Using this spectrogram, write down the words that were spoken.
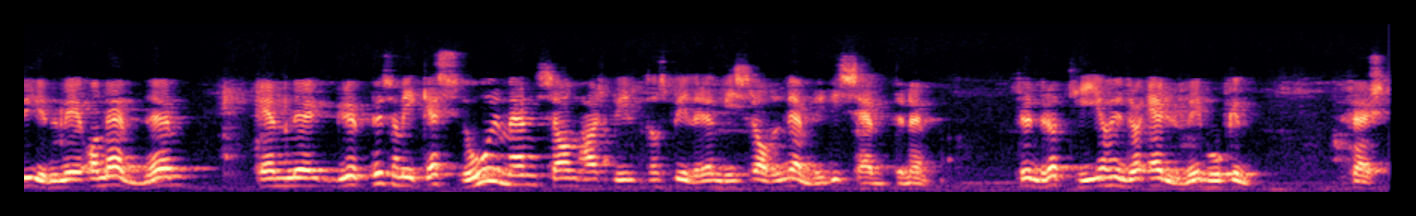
begynne med å nevne en gruppe som ikke er stor, men som har spilt og spiller en viss rolle, nemlig dissenterne. 110 og 111 i boken først.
